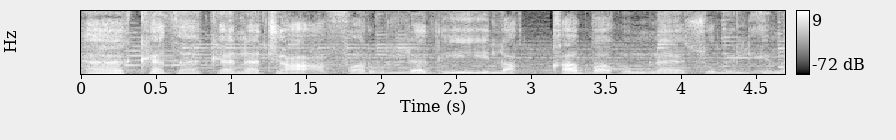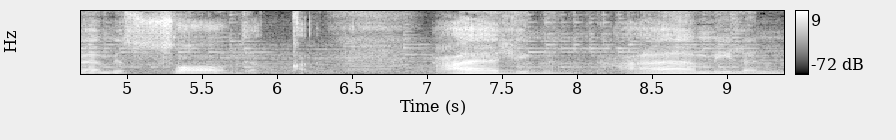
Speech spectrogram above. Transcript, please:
هكذا كان جعفر الذي لقبه الناس بالإمام الصادق عالما عاملا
